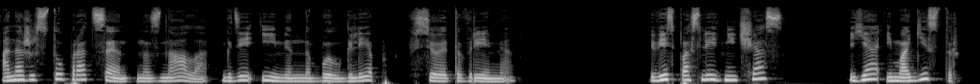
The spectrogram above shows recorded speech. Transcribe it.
Она же стопроцентно знала, где именно был Глеб все это время. Весь последний час я и магистр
